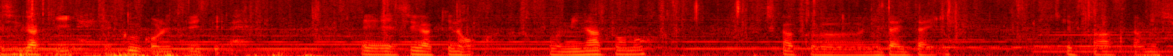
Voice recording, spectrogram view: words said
石垣空港について、えー、石垣のその港の近くに大体ゲストハウスが密集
